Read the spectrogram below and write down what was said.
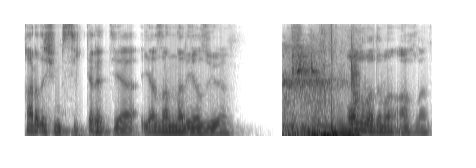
Kardeşim siktir et ya. Yazanlar yazıyor. Olmadı mı? Ah lan.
